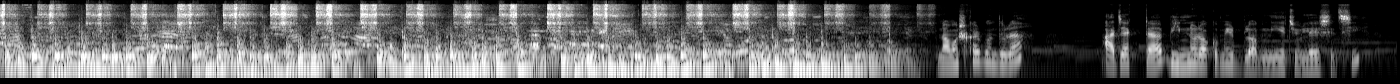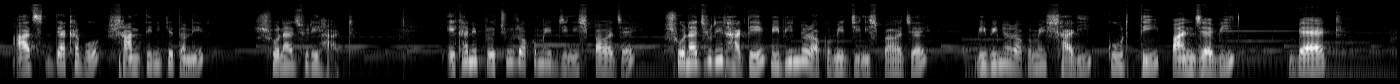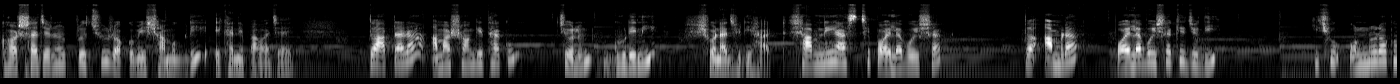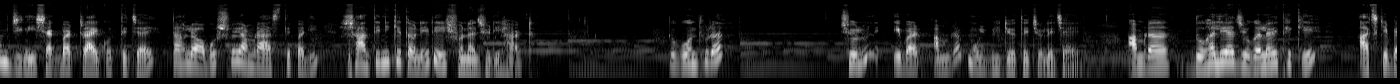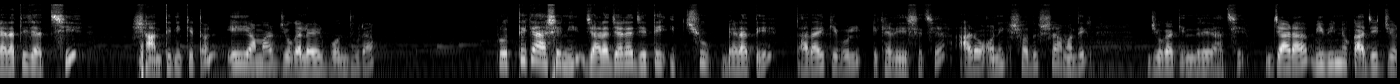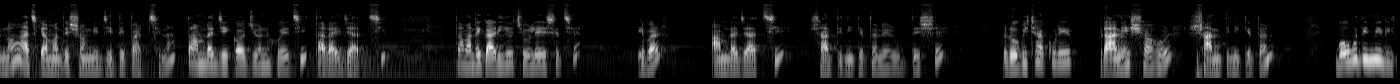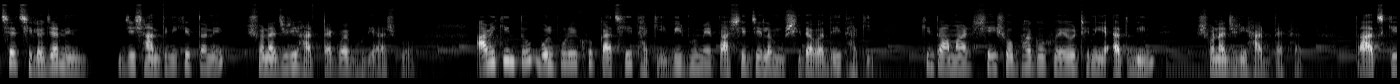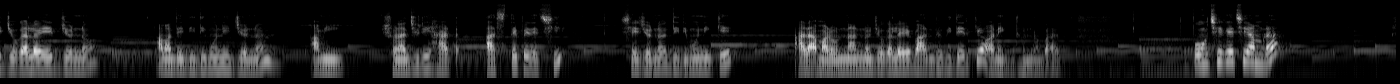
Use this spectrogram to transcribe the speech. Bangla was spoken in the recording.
নমস্কার বন্ধুরা, আজ একটা ভিন্ন রকমের ব্লগ নিয়ে চলে এসেছি। আজ দেখাবো শান্তিনিকেতনের সোনাঝুরি হাট। এখানে প্রচুর রকমের জিনিস পাওয়া যায়। সোনাঝুরির হাটে বিভিন্ন রকমের জিনিস পাওয়া যায়। বিভিন্ন রকমের শাড়ি, কুর্তি, পাঞ্জাবি, ব্যাগ ঘর সাজানোর প্রচুর রকমের সামগ্রী এখানে পাওয়া যায়। তো আপনারা আমার সঙ্গে থাকুন। চলুন ঘুরে নিই সোনাঝুরি হাট। সামনেই আসছে পয়লা বৈশাখ। তো আমরা পয়লা বৈশাখে যদি কিছু অন্যরকম জিনিস একবার ট্রাই করতে চাই, তাহলে অবশ্যই আমরা আসতে পারি শান্তিনিকেতনের এই সোনাঝুরি হাট। তো বন্ধুরা, চলুন এবার আমরা মূল ভিডিওতে চলে যাই। আমরা দোহালিয়া যোগালয় থেকে আজকে বেড়াতে যাচ্ছি শান্তিনিকেতন, এই আমার যোগালয়ের বন্ধুরা। প্রত্যেকে আসেনি, যারা যারা যেতে ইচ্ছুক বেড়াতে, তারাই কেবল এখানে এসেছে। আরও অনেক সদস্য আমাদের যোগা কেন্দ্রের আছে, যারা বিভিন্ন কাজের জন্য আজকে আমাদের সঙ্গে যেতে পারছে না। তো আমরা যে কজন হয়েছি, তারাই যাচ্ছি। তো আমাদের গাড়িও চলে এসেছে। এবার আমরা যাচ্ছি শান্তিনিকেতনের উদ্দেশ্যে। রবি ঠাকুরের প্রাণের শহর শান্তিনিকেতন। বহুদিনের ইচ্ছে ছিল, জানেন যে শান্তিনিকেতনের সোনাঝুরি হাটটা একবার ঘুরে আসব। আমি কিন্তু বোলপুরের খুব কাছেই থাকি, বীরভূমের পাশের জেলা মুর্শিদাবাদেই থাকি। কিন্তু আমার সেই সৌভাগ্য হয়ে ওঠেনি এতদিন সোনাঝুরি হাট দেখার। তো আজকে যোগালয়ের জন্য, আমাদের দিদিমণির জন্য আমি সোনাঝুরি হাট আসতে পেরেছি। সেই জন্য দিদিমণিকে আর আমার অন্যান্য যোগালয়ের বান্ধবীদেরকে অনেক ধন্যবাদ। পৌঁছে গেছি আমরা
